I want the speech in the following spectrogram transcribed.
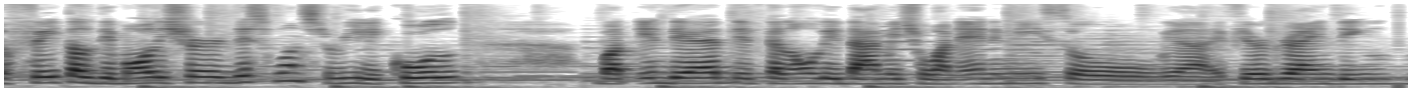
the fatal demolisher. This one's really cool but in the end it can only damage one enemy. So yeah if you're grinding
